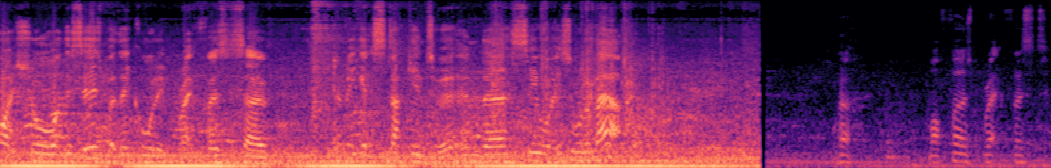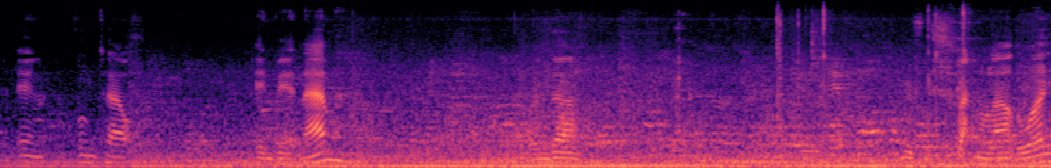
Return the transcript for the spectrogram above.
Quite sure what this is, but they call it breakfast. So let me get stuck into it and uh, see what it's all about. Well, my first breakfast in Vung Tau in Vietnam. And uh, move some shrapnel out of the way.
